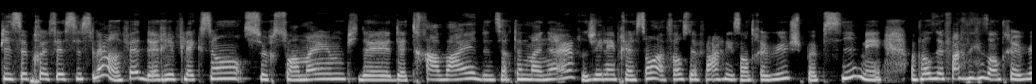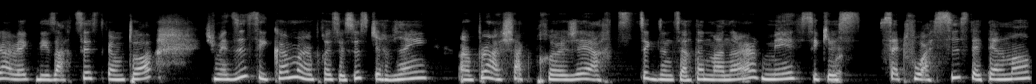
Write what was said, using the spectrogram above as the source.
Puis ce processus-là, en fait, de réflexion sur soi-même, puis de, de travail d'une certaine manière, j'ai l'impression, à force de faire des entrevues, je suis pas psy, mais à force de faire des entrevues avec des artistes comme toi, je me dis, c'est comme un processus qui revient un peu à chaque projet artistique d'une certaine manière, mais c'est que cette fois-ci, c'était tellement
